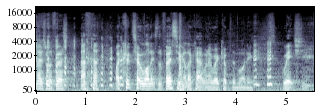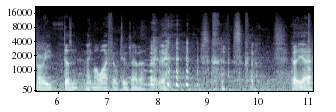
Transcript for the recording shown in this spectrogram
No, it's one of the first. my crypto wallet's the first thing I look at when I wake up in the morning, which probably doesn't make my wife feel too clever. But, uh, but yeah,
